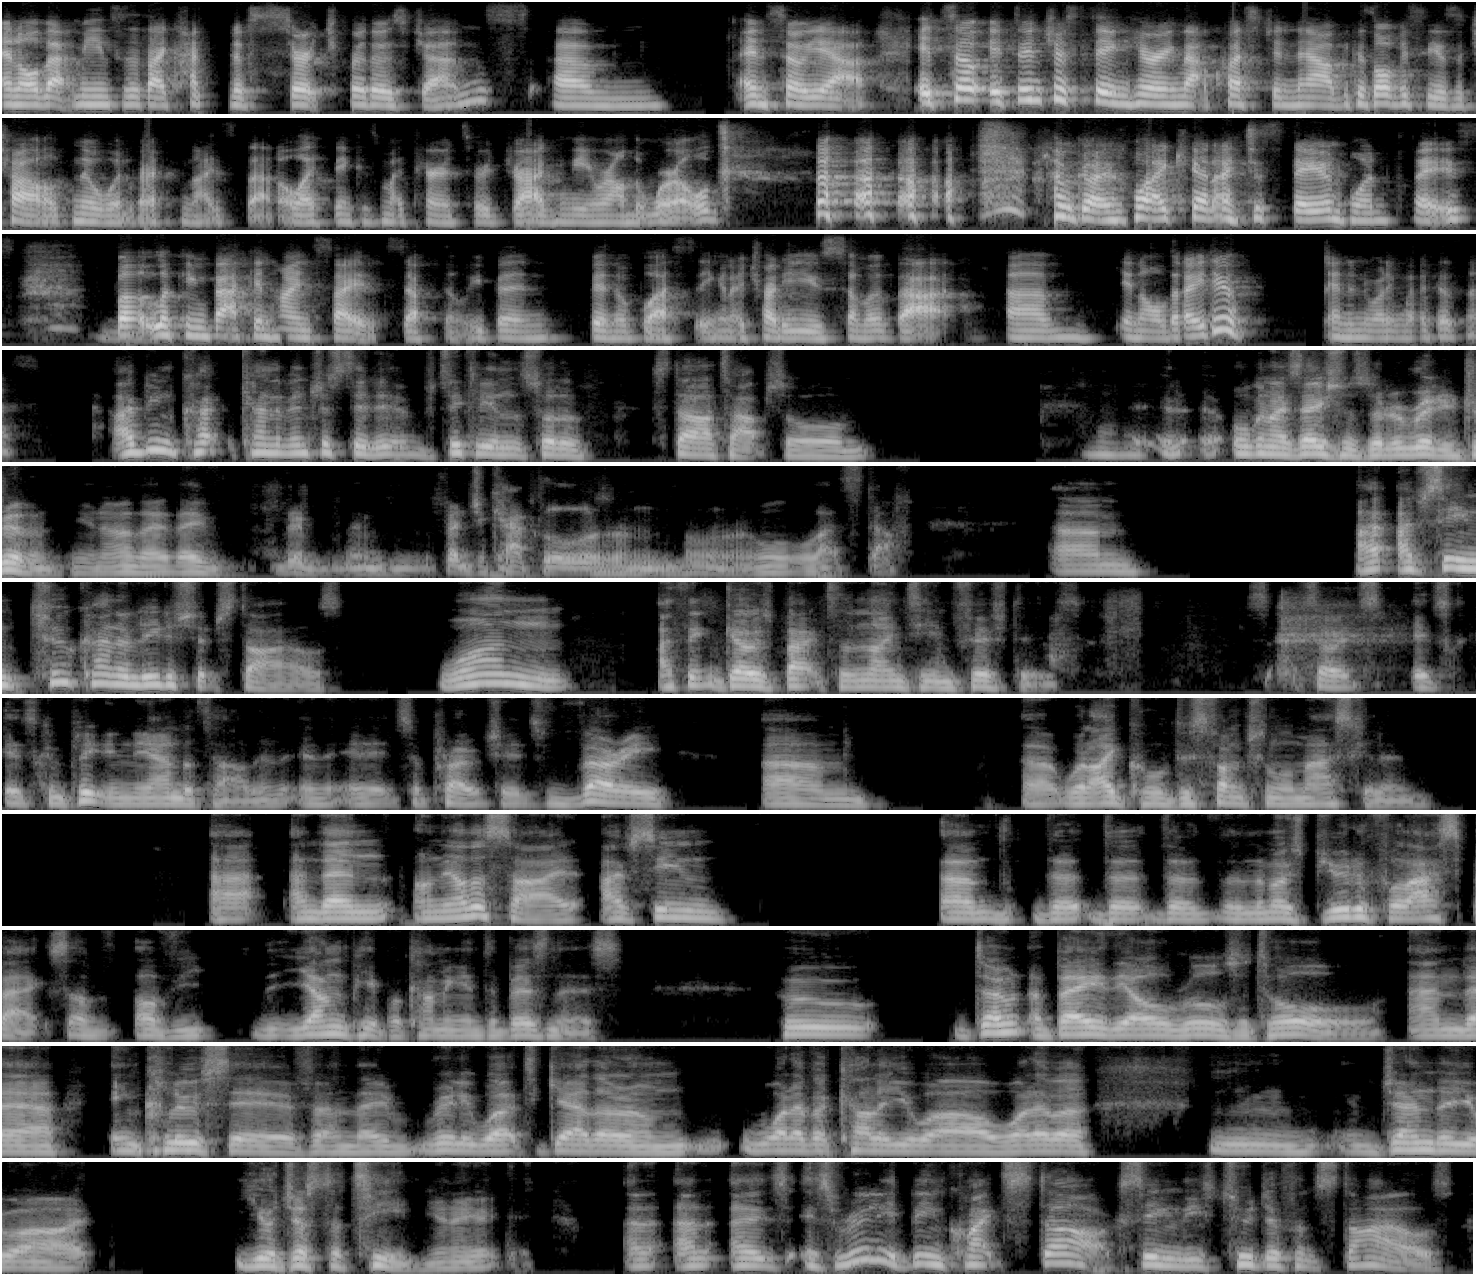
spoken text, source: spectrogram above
And all that means is i kind of search for those gems. Um, and so yeah it's so it's interesting hearing that question now because obviously as a child no one recognized that. All i think is my parents are dragging me around the world i'm going why can't i just stay in one place but looking back in hindsight it's definitely been been a blessing and i try to use some of that um, in all that I do and in running my business. I've been kind of interested, particularly in the sort of startups or mm-hmm. organizations that are really driven. You know, they, they've, they've venture capitals and all, all that stuff. Um, I, I've seen two kind of leadership styles. One, I think, goes back to the 1950s. So it's it's it's completely Neanderthal in, in, in its approach. It's very um, uh, what I call dysfunctional masculine. Uh, and then on the other side, I've seen um, the, the, the, the, the most beautiful aspects of, of the young people coming into business who don't obey the old rules at all and they're inclusive and they really work together and whatever color you are whatever mm, gender you are you're just a team you know? And, and it's, it's really been quite stark seeing these two different styles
